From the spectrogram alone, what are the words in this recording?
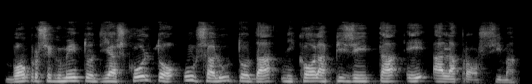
Buon proseguimento di ascolto, un saluto da Nicola Pisetta e alla prossima.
